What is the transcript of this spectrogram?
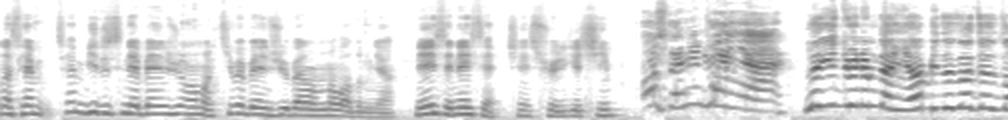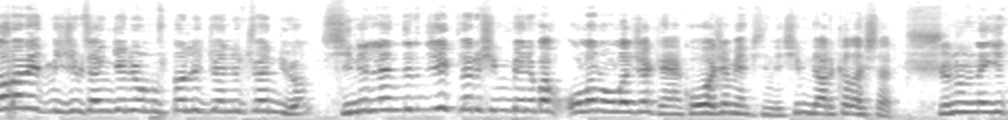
Lan sen sen birisine benziyorsun ama kime benziyor ben anlamadım ya. Neyse neyse. Şimdi şöyle geçeyim. Usta lütfen ya. La git önümden ya. Bir de zaten zarar etmişim. Sen geliyorsun usta lütfen lütfen diyorsun. Sinirlendirecekler şimdi beni bak olan olacak ya. Kovacağım hepsini. Şimdi arkadaşlar şununla git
